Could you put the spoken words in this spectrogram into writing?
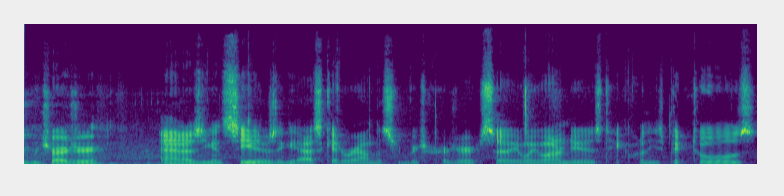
supercharger and as you can see there's a gasket around the supercharger. So what you want to do is take one of these pick tools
